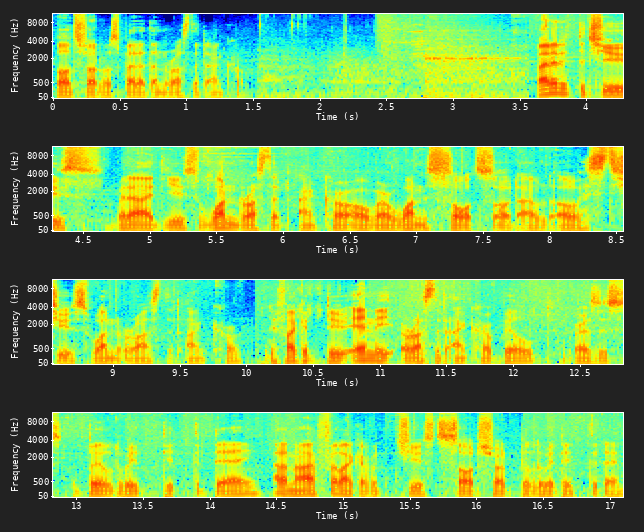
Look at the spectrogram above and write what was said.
Sword was better than Rusted Anchor. If I needed to choose whether I'd use one Rusted Anchor over one Sword Sword, I would always choose one Rusted Anchor. But if I could do any Rusted Anchor build versus the build we did today, I don't know, I feel like I would choose Sword Sword build we did today.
